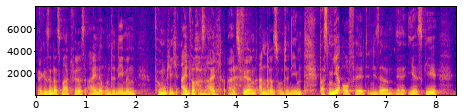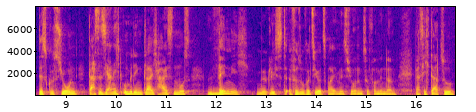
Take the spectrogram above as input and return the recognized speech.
Herr Kissen, das mag für das eine Unternehmen vermutlich einfacher sein als für ein anderes Unternehmen. Was mir auffällt in dieser äh, ESG-Diskussion, dass es ja nicht unbedingt gleich heißen muss, wenn ich möglichst versuche, CO2-Emissionen zu vermindern, dass ich dazu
